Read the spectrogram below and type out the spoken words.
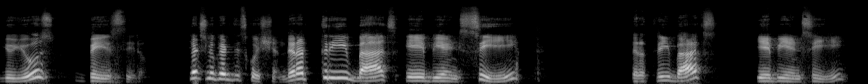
you use Bayes theorem. Let's look at this question. There are three bags A, B and C. There are three bags A, B and C.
